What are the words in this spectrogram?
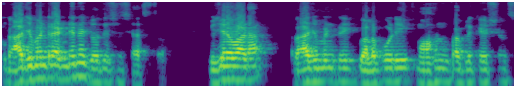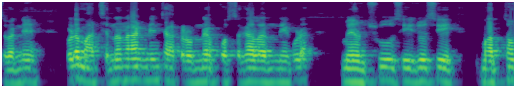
రాజమండ్రి అంటేనే జ్యోతిష శాస్త్రం. విజయవాడ రాజమండ్రి గొలపూడి మోహన్ పబ్లికేషన్స్ ఇవన్నీ కూడా మా చిన్ననాటి నుంచి అక్కడ ఉన్న పుస్తకాలన్నీ కూడా మేము చూసి చూసి మొత్తం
